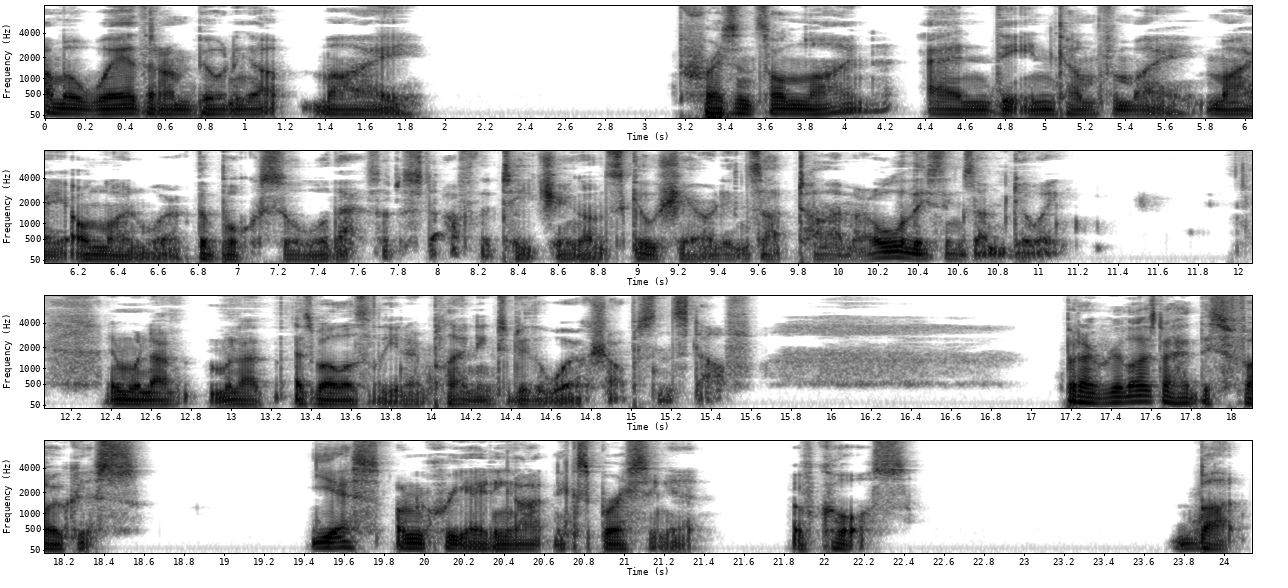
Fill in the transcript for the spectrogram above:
I'm aware that I'm building up my presence online and the income from my, my online work, the books, all of that sort of stuff, the teaching on Skillshare and Insight Timer, all of these things I'm doing. And when I, when I, as well as, you know, planning to do the workshops and stuff. But I realized I had this focus. Yes, on creating art and expressing it, of course. But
